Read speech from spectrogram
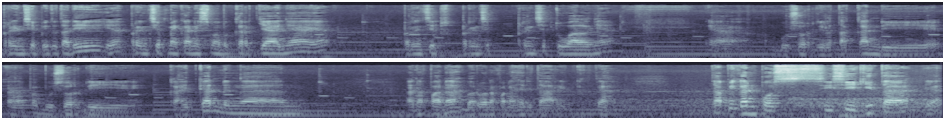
prinsip itu tadi ya, prinsip mekanisme bekerjanya ya, prinsip prinsip prinsiptualnya ya busur diletakkan di apa busur dikaitkan dengan anak panah baru anak panahnya ditarik. Nah, tapi kan posisi kita ya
